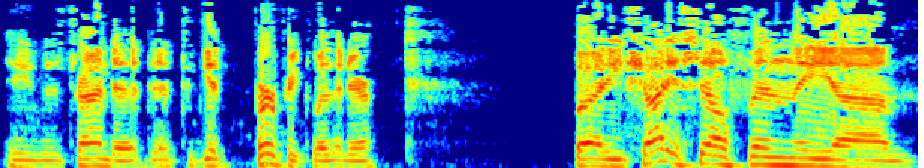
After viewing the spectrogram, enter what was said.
he was trying to, to to get perfect with it here, but he shot himself in the um,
